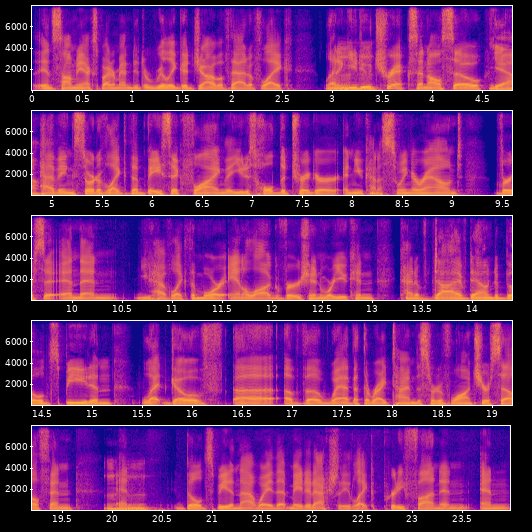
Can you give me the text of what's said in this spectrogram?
the Insomniac Spider-Man did a really good job of that of like letting you do tricks and also Mm-hmm. Yeah. having sort of like the basic flying that you just hold the trigger and you kind of swing around versus and then you have like the more analog version where you can kind of dive down to build speed and let go of uh of the web at the right time to sort of launch yourself and and Mm-hmm. build speed in that way that made it actually like pretty fun and and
